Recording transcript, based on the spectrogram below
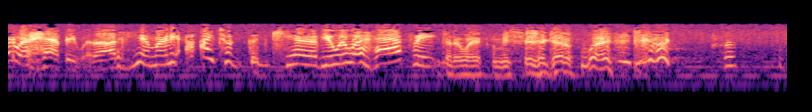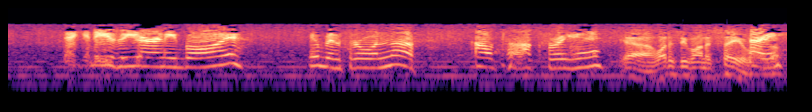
We were happy without him, Ernie. I, I took good care of you. We were happy. Get away from me, Celia. Get away. Take it easy, Ernie boy. You've been through enough. I'll talk for you. Yeah, what does he want to say, Waldo? Ernie.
